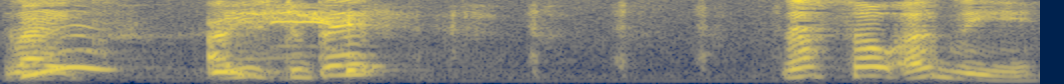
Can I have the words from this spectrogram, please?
Like, are you stupid? That's so ugly.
